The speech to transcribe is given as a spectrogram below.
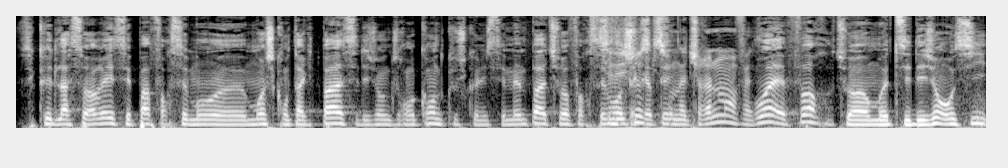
C'est que de la soirée, c'est pas forcément. euh, moi, je contacte pas, c'est des gens que je rencontre que je connaissais même pas, tu vois, C'est forcément. des t'as choses qui sont naturellement en fait. Ouais, fort, tu vois, en mode, c'est des gens aussi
